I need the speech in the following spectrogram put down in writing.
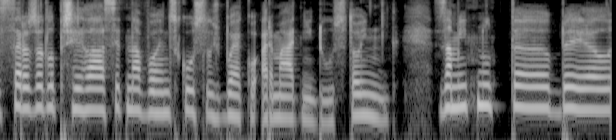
se rozhodl přihlásit na vojenskou službu jako armádní důstojník. Zamítnut eh, byl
